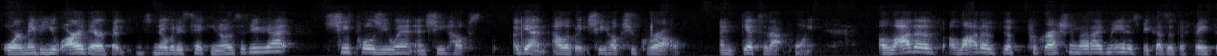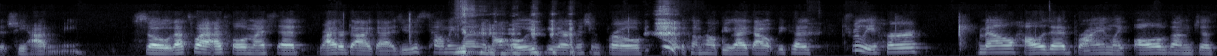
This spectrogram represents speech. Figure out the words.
or maybe you are there, but nobody's taking notice of you yet, she pulls you in and she helps again elevate. She helps you grow and get to that point. A lot of a lot of the progression that I've made is because of the faith that she had in me. So that's why I told him, I said, ride or die, guys. You just tell me when, and I'll always be there at Mission Pro to come help you guys out. Because truly, her, Mel, Holidead, Brian, like all of them just,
